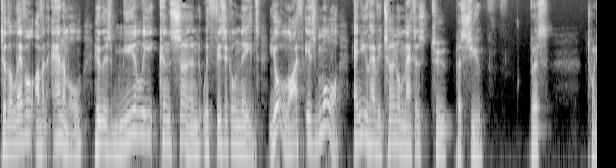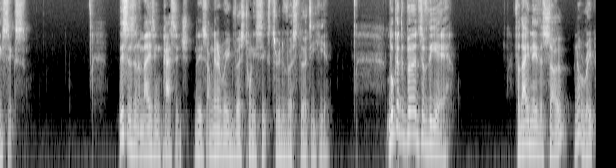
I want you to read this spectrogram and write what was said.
to the level of an animal who is merely concerned with physical needs. Your life is more and you have eternal matters to pursue. Verse 26. This is an amazing passage. This, I'm going to read verse 26 through to verse 30 here. Look at the birds of the air, for they neither sow, nor reap,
